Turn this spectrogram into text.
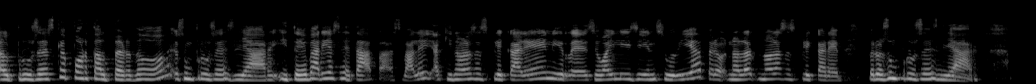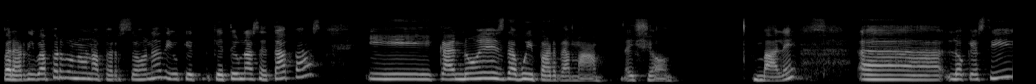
el procés que porta el perdó és un procés llarg i té diverses etapes. ¿vale? Aquí no les explicaré ni res, jo vaig llegir en su dia, però no, no les explicarem. Però és un procés llarg. Per arribar a perdonar una persona, diu que, que té unes etapes i, clar, no és d'avui per demà, això. Vale? Eh, lo que sí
